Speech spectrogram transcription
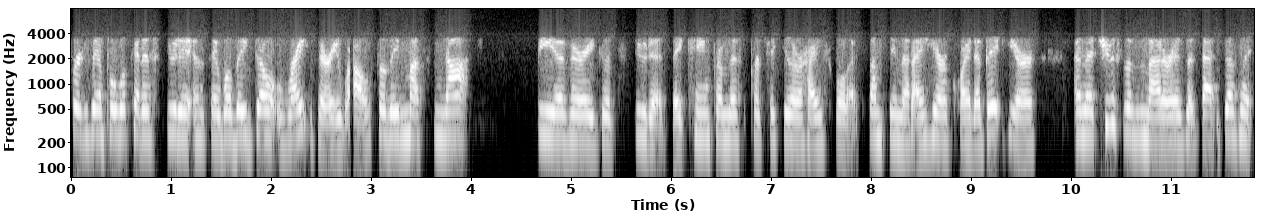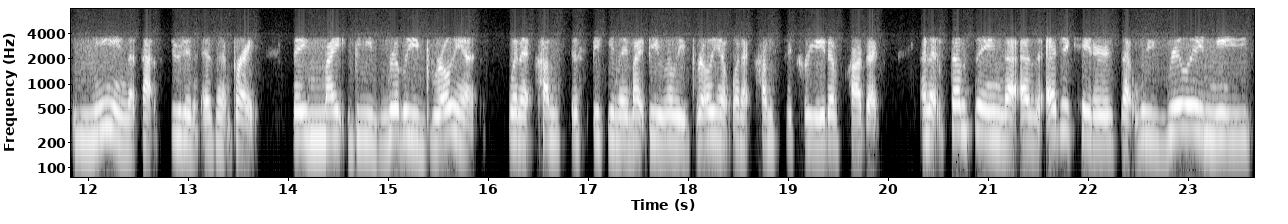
for example, look at a student and say, well, they don't write very well, so they must not be a very good student. They came from this particular high school. That's something that I hear quite a bit here. And the truth of the matter is that that doesn't mean that that student isn't bright. They might be really brilliant when it comes to speaking. They might be really brilliant when it comes to creative projects. And it's something that as educators that we really need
